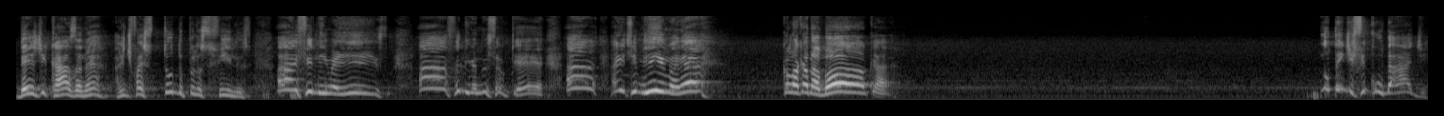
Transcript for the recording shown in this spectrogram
Desde casa, né? A gente faz tudo pelos filhos. Ai, filhinho é isso. Ah, filhinho não sei o quê. Ah, a gente mima, né? Coloca na boca. Não tem dificuldade.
